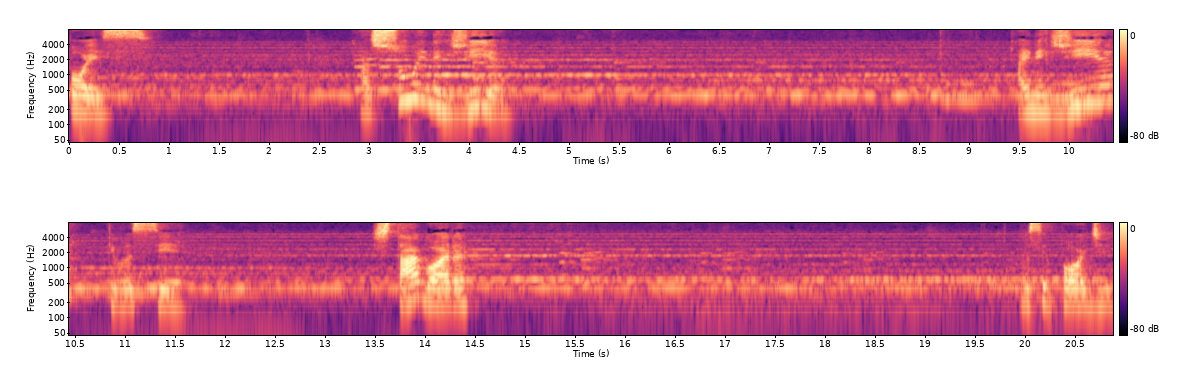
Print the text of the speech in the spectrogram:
Pois a sua energia a energia que você está agora você pode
